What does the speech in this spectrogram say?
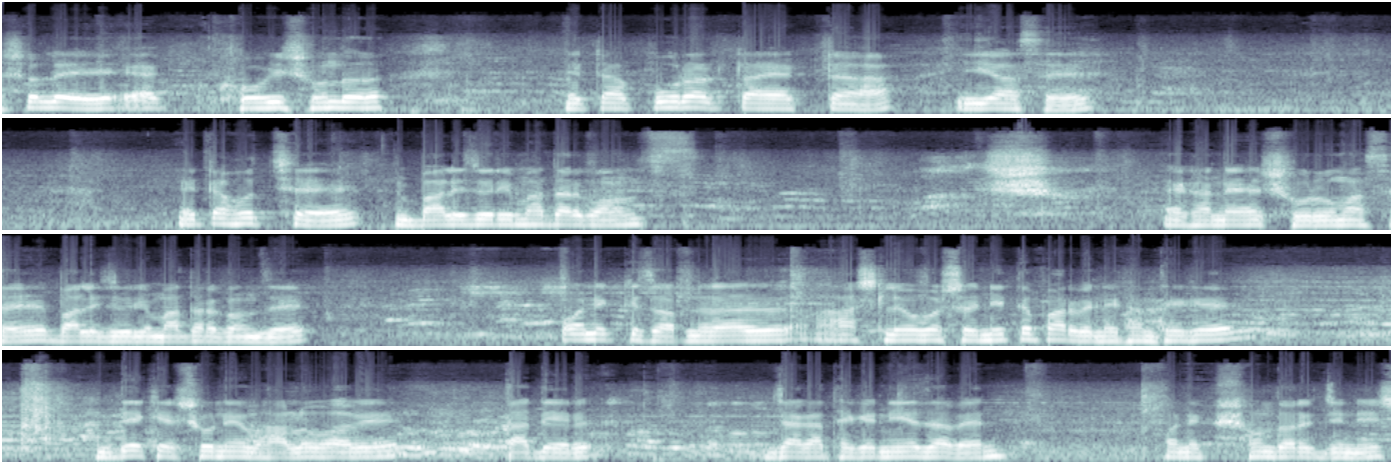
আসলে এক খুবই সুন্দর এটা পুরাটা একটা ইয়ে আছে। এটা হচ্ছে বালিজুরি মাদারগঞ্জ। এখানে শোরুম আছে বালিজুরি মাদারগঞ্জে। অনেক কিছু আপনারা আসলে অবশ্যই নিতে পারবেন এখান থেকে। দেখে শুনে ভালোভাবে তাদের জায়গা থেকে নিয়ে যাবেন। অনেক সুন্দর জিনিস।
